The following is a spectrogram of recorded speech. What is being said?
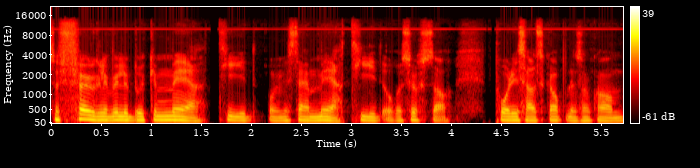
Selvfølgelig vil du bruke mer tid og investere mer tid og ressurser på de selskapene som kan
